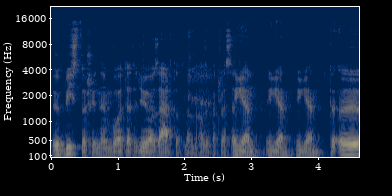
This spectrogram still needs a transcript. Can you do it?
ő biztos, hogy nem volt, tehát hogy ő az ártatlan, azokat veszed Igen, igen, igen. Te, ö,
